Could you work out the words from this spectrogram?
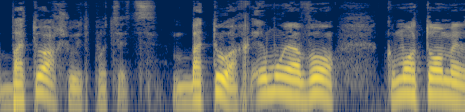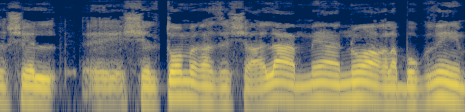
בטוח שהוא יתפוצץ. בטוח. אם הוא יבוא כמו תומר של, אה, של תומר הזה, שעלה מהנוער לבוגרים,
